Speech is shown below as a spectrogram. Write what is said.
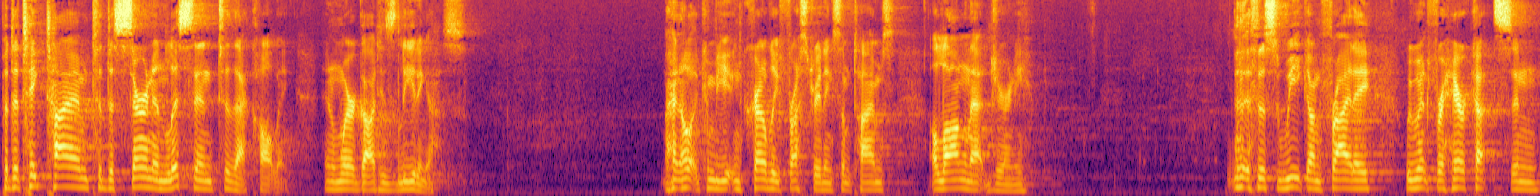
but to take time to discern and listen to that calling and where God is leading us. I know it can be incredibly frustrating sometimes along that journey. This week on Friday, we went for haircuts, and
